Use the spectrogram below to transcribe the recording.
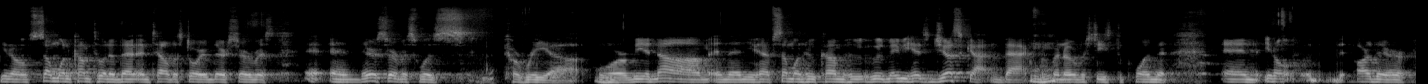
you know someone come to an event and tell the story of their service and their service was korea or mm-hmm. vietnam and then you have someone who come who, who maybe has just gotten back mm-hmm. from an overseas deployment and you know are there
